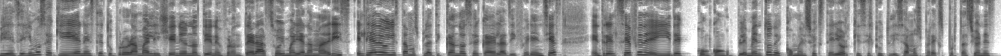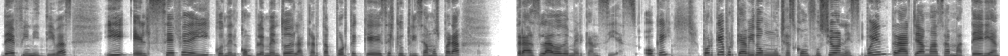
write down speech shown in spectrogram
Bien, seguimos aquí en este tu programa El ingenio no tiene fronteras. Soy Mariana Madrid. El día de hoy estamos platicando acerca de las diferencias entre el CFDI de, con complemento de comercio exterior, que es el que utilizamos para exportaciones definitivas, y el CFDI con el complemento de la carta aporte, que es el que utilizamos para traslado de mercancías, ¿ok? ¿Por qué? Porque ha habido muchas confusiones. Voy a entrar ya más a materia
